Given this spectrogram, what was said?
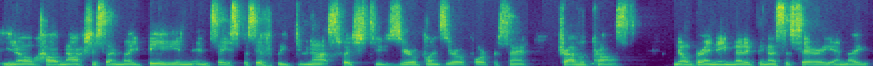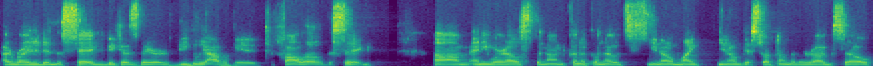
you know how obnoxious I might be, and, and say specifically, do not switch to zero point zero four percent travoprost, you know, brand name medically necessary. And I, I write it in the SIG because they're legally obligated to follow the SIG. Um, anywhere else, the non-clinical notes, you know, might you know get swept under the rug. So,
